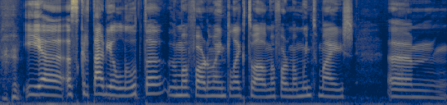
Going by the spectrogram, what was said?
e a, a secretária luta de uma forma intelectual, de uma forma muito mais. ahm,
